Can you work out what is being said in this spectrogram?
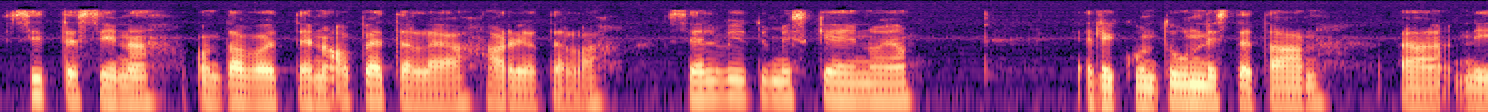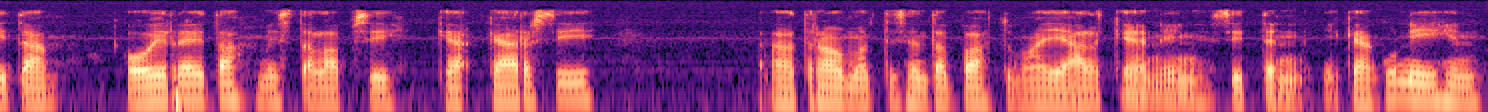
Sitten siinä on tavoitteena opetella ja harjoitella selviytymiskeinoja. Eli kun tunnistetaan ää, niitä oireita, mistä lapsi kärsii ää, traumaattisen tapahtuman jälkeen, niin sitten ikään kuin niihin,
